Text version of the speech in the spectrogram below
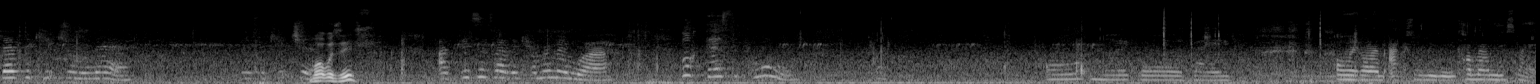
there's the kitchen in there. There's the kitchen. What was this? Uh, this is where the cameramen were. Look, there's the pool. Oh my god, babe. Oh my god, I'm actually moving. Come around this way.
